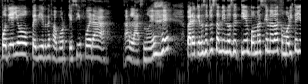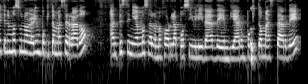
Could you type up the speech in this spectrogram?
podría yo pedir de favor que sí fuera a las nueve para que nosotros también nos dé tiempo, más que nada como ahorita ya tenemos un horario un poquito más cerrado, antes teníamos a lo mejor la posibilidad de enviar un poquito más tarde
